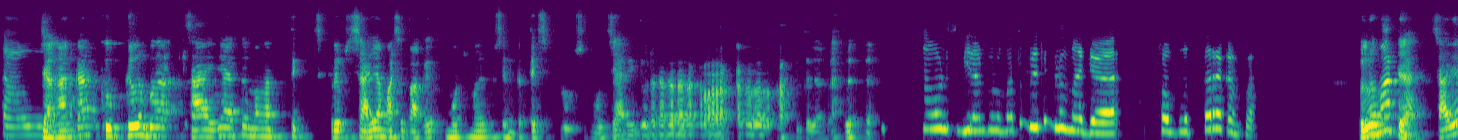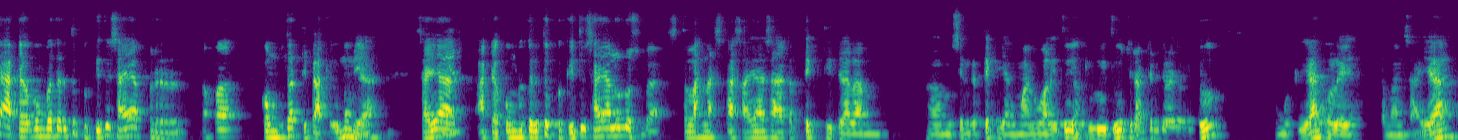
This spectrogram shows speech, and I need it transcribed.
tahu. Jangankan Google Mbak, saya itu mengetik skripsi saya masih pakai mesin ketik 10, 10 jari itu. gitu lah. Tahun 94 itu berarti belum ada komputer kan Pak? Belum ada. Saya ada komputer itu begitu saya ber apa komputer dipakai umum ya saya ya. ada komputer itu begitu saya lulus, Mbak. Setelah naskah saya saya ketik di dalam uh, mesin ketik yang manual itu, yang dulu itu jerak-jerak itu, kemudian oleh teman saya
